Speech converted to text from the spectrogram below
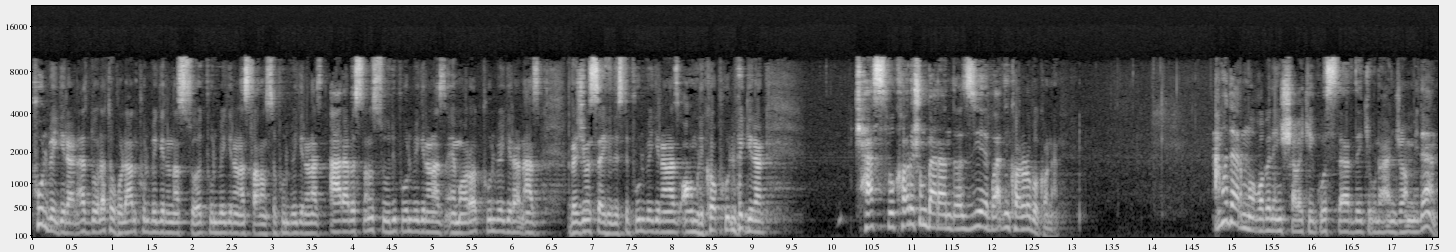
پول بگیرن. از دولت هلند پول بگیرن از سوئد پول بگیرن از فرانسه پول بگیرن از عربستان سعودی پول بگیرن از امارات پول بگیرن از رژیم صهیونیستی پول بگیرن از آمریکا پول بگیرن. کسب و کارشون براندازیه. باید این کارا رو بکنن. اما در مقابل این شبکه گسترده که اونو انجام میدن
